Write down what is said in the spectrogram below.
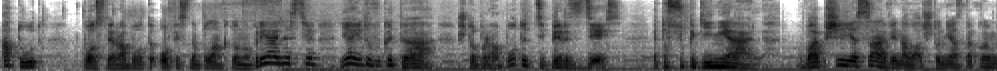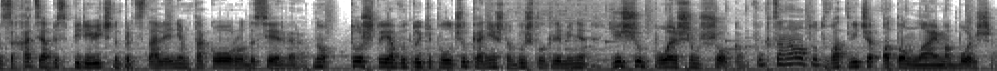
А тут, после работы офисным планктоном в реальности, я иду в GTA, чтобы работать теперь здесь. Это, сука, гениально. Вообще, я сам виноват, что не ознакомился хотя бы с первичным представлением такого рода сервера. Но то, что я в итоге получил, конечно, вышло для меня еще большим шоком. Функционала тут, в отличие от онлайна, больше.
